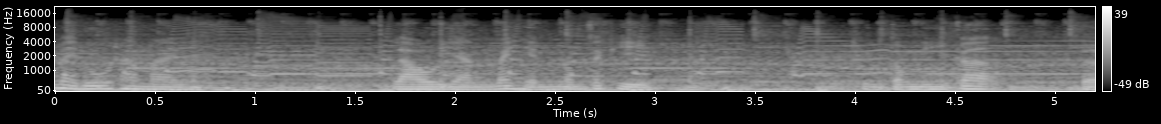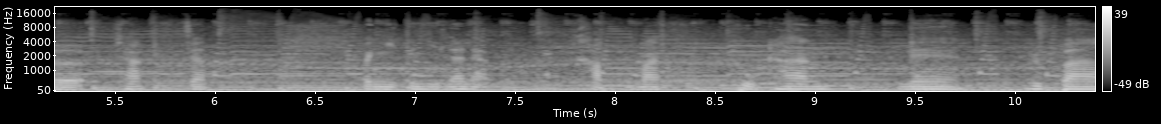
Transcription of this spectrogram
ไม่รู้ทำไม เรายังไม่เห็นมันสักที ถึงตรงนี้ก็เออชักจะปังงีตังงีแล้วแหละ ขับมาถูกทางแน่หรือเปล่า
